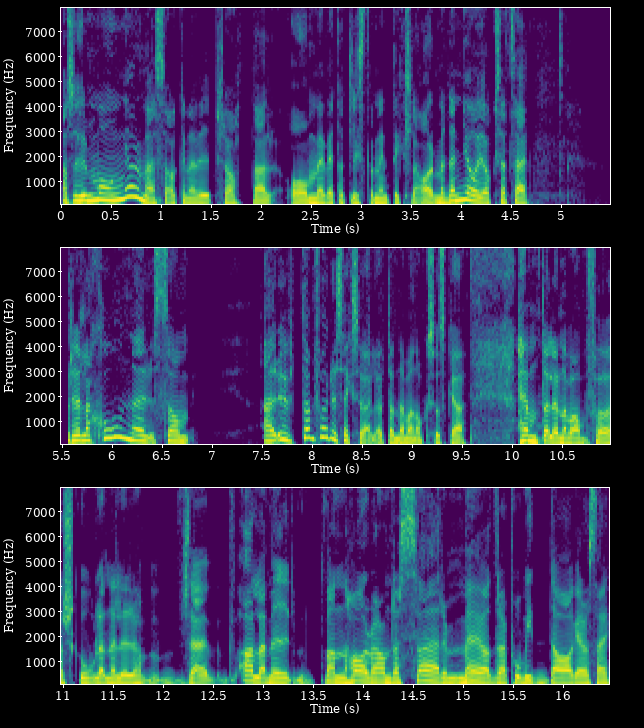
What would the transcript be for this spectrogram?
Alltså hur många av de här sakerna vi pratar om, jag vet att listan inte är klar, men den gör ju också att så här, relationer som är utanför det sexuella, utan där man också ska hämta och lämna barn på förskolan eller så här, alla man har varandras svärmödrar på middagar och så här.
